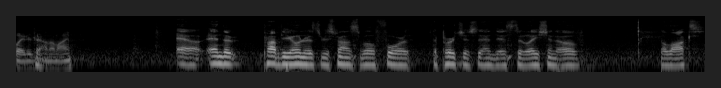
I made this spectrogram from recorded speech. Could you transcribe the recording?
later down the line. Uh, And the property owner is responsible for the purchase and the installation of the locks?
